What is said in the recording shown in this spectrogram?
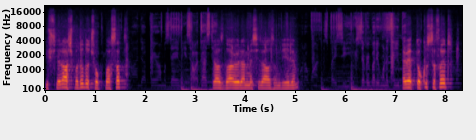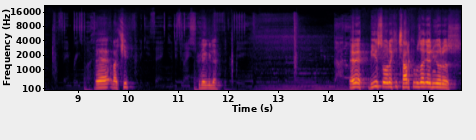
Güçleri açmada da çok vasat. Biraz daha öğrenmesi lazım diyelim. Evet 9-0 ve rakip güle güle. Evet bir sonraki çarkımıza dönüyoruz.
